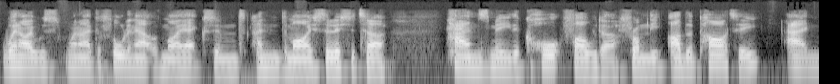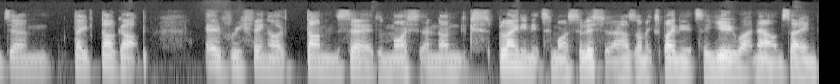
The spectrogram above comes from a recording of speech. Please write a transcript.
when I was when I had the falling out of my ex and and my solicitor hands me the court folder from the other party and um they've dug up everything I've done and said and my and I'm explaining it to my solicitor as I'm explaining it to you right now and saying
